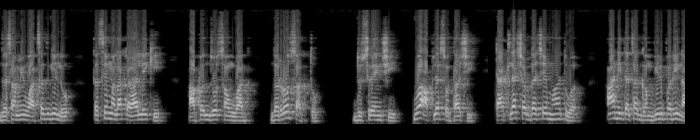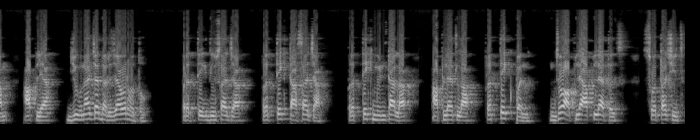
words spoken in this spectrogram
जसा मी वाचत गेलो तसे मला कळाले की आपण जो संवाद दररोज साधतो दुसऱ्यांशी व आपल्या स्वतःशी त्यातल्या शब्दाचे महत्त्व आणि त्याचा गंभीर परिणाम आपल्या जीवनाच्या दर्जावर होतो. प्रत्येक दिवसाच्या प्रत्येक तासाच्या प्रत्येक मिनिटाला आपल्यातला प्रत्येक पण जो आपल्या आपल्यातच स्वतःशीच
